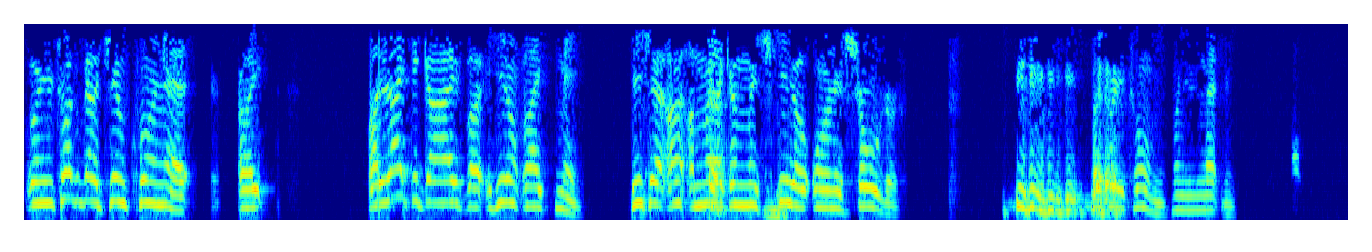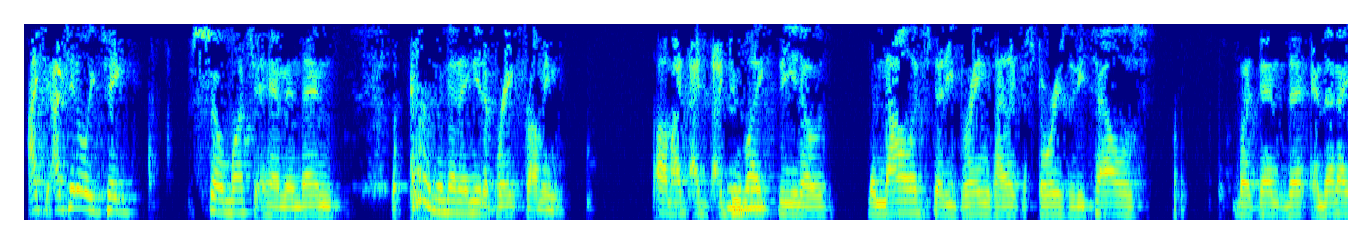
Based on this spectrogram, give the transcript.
when you talk about Jim Cornette, right? I like the guy, but he don't like me. He said I, I'm like a mosquito on his shoulder. That's what he told me when you met me. I I can only take so much of him, and then and then I need a break from him. Um, I I, I do Mhm. like the you know the knowledge that he brings. I like the stories that he tells. But then, then and then I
